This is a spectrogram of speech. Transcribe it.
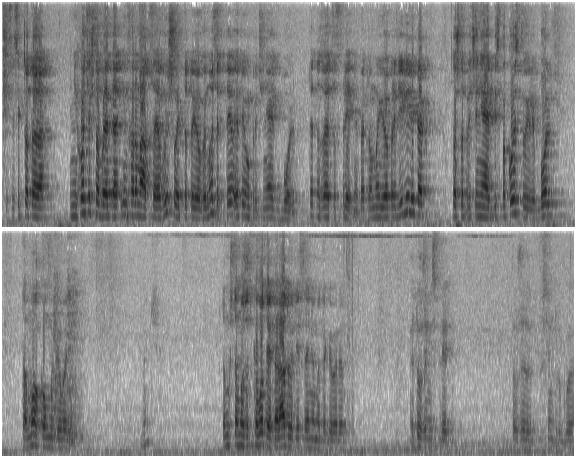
То есть если кто-то не хочет, чтобы эта информация вышла, и кто-то её выносит, это ему причиняет боль. Это называется сплетня. Поэтому мы её определили как то, что причиняет беспокойство или боль тому, о ком мы говорим. Понимаете? Потому что может кого-то это радует, если о нём это говорят. Это уже не сплетня. Это уже совсем другое.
